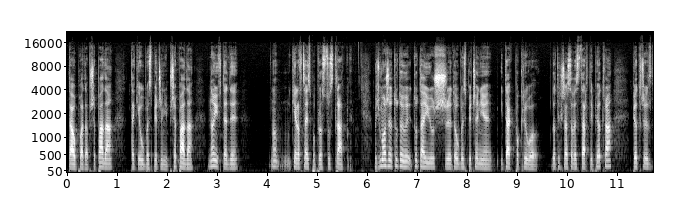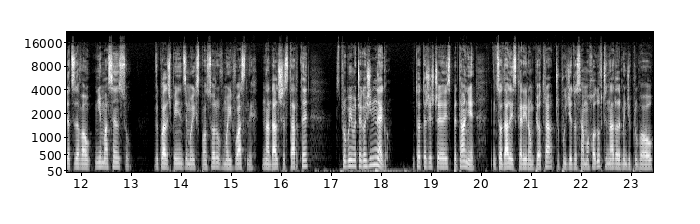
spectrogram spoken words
ta opłata przepada, takie ubezpieczenie przepada, no i wtedy no, kierowca jest po prostu stratny. Być może tutaj, tutaj już to ubezpieczenie i tak pokryło dotychczasowe starty Piotra. Piotr zdecydował, nie ma sensu wykładać pieniędzy moich sponsorów, moich własnych na dalsze starty. Spróbujmy czegoś innego. To też jeszcze jest pytanie, co dalej z karierą Piotra, czy pójdzie do samochodów, czy nadal będzie próbował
